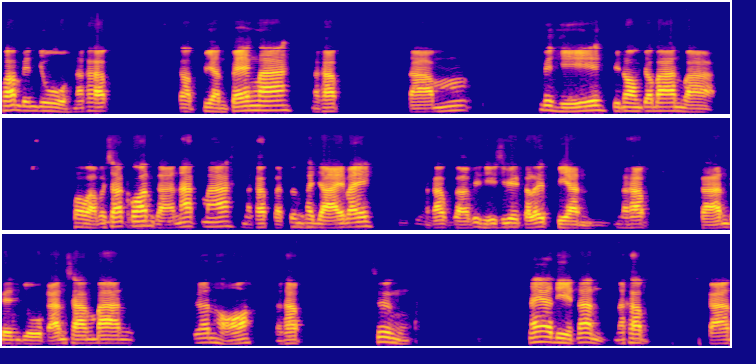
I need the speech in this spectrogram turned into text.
ความเป็นอยู่นะครับกับเปลี่ยนแปลงมานะครับตามวิถีพี่น้องเจ้าบ้านว่าเพราะว่าประชากรกับนักมานะครับก็ต้องขยายไปนะครับกับวิถีชีวิตก็เลยเปลี่ยนนะครับ การเป็นอยู่การสร้างบ้านเรือนหอนะครับ ซึ่งในอดีตนั่นนะครับ การ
